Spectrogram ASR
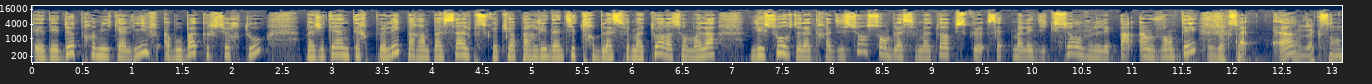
des deux premiers califes, Abou Bakr surtout. Ben, j'étais interpellée par un passage, parce que tu as parlé d'un titre blasphématoire. À ce moment-là, les sources de la tradition sont blasphématoires, puisque cette malédiction, je ne l'ai pas inventée. Euh, Hein L'accent.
